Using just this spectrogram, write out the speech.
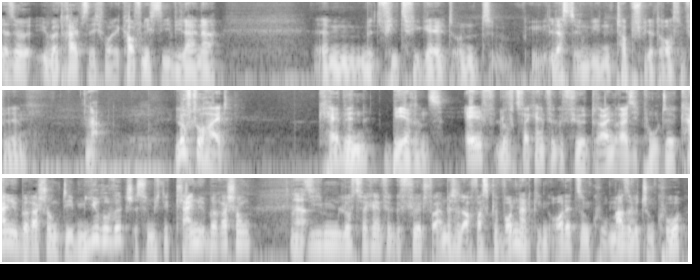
also übertreibt's nicht, Freunde. Kauft nicht Stevie Liner ähm, mit viel zu viel Geld und lasst irgendwie einen Topspieler draußen für den. Ja. Lufthoheit. Kevin Behrens. Elf Luftzweikämpfe geführt, 33 Punkte. Keine Überraschung. Demirovic ist für mich eine kleine Überraschung. Ja. Sieben Luftzweikämpfe geführt, vor allem, dass er da auch was gewonnen hat gegen Ordetz und Co., Masovic und Co.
